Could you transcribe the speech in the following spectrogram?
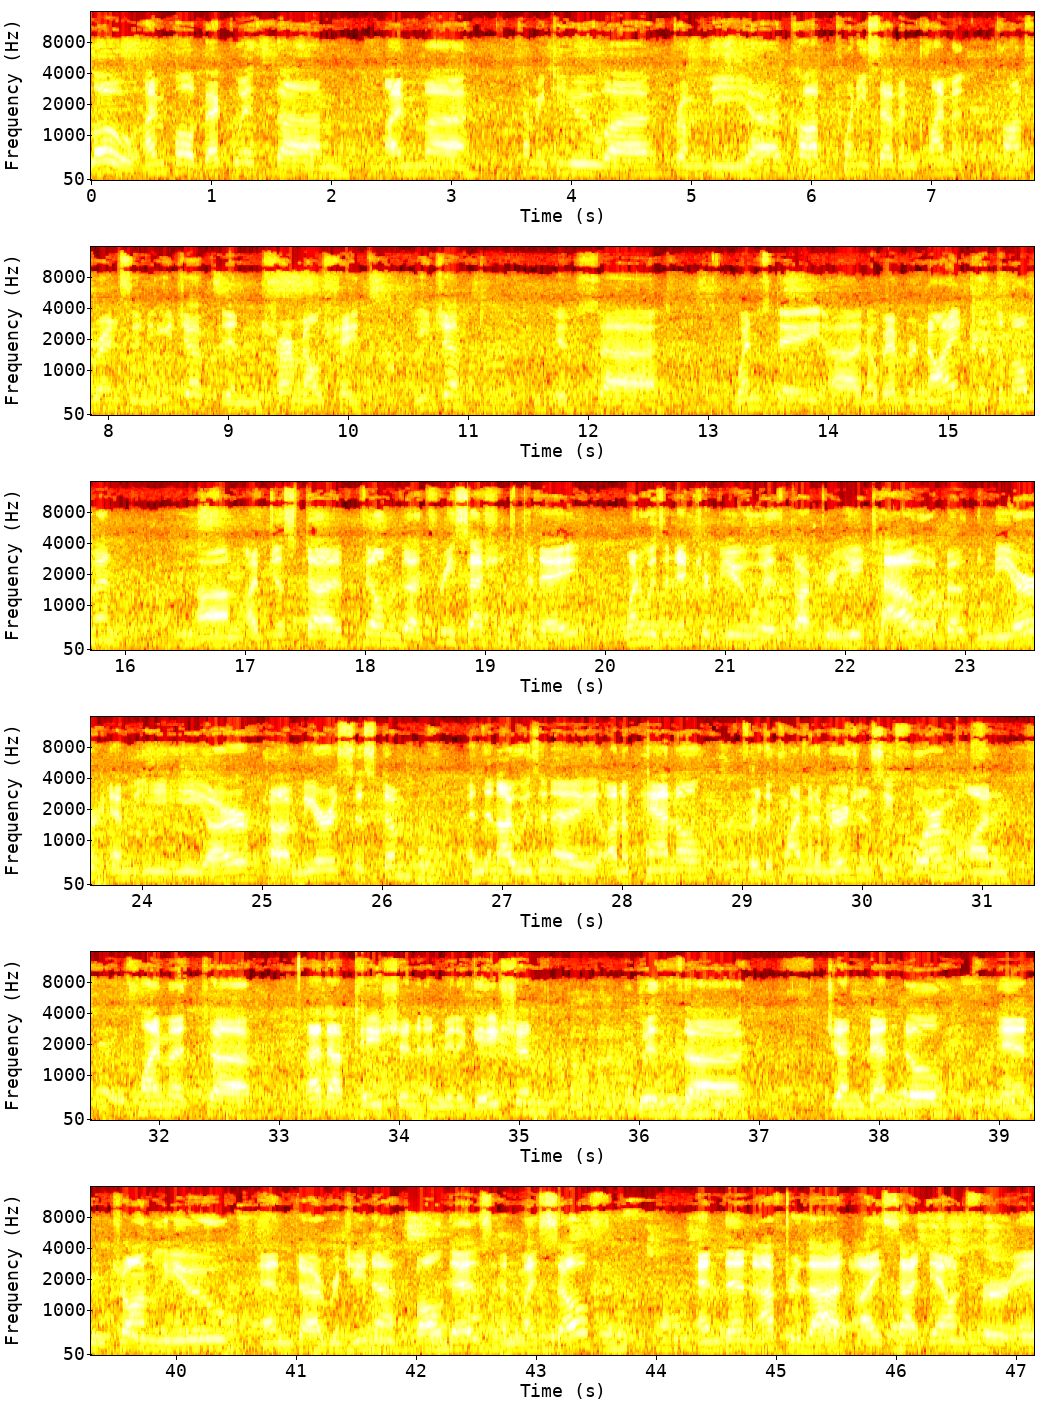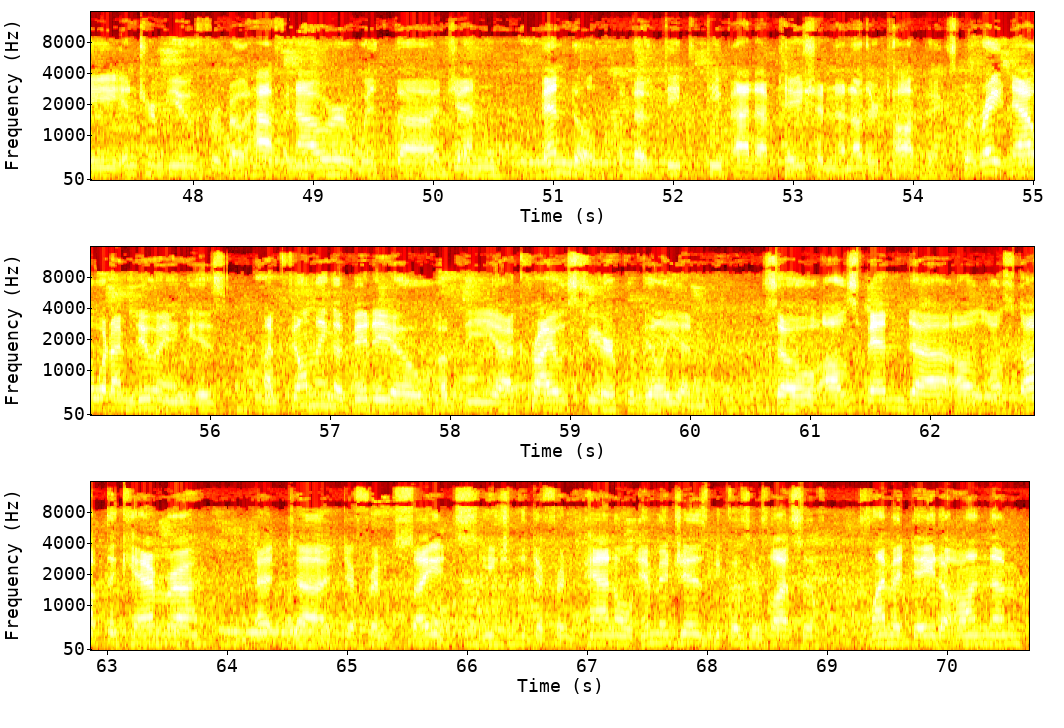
hello, I'm Paul Beckwith. Um, I'm uh, coming to you uh, from the uh, COP27 climate conference in Egypt, in Sharm el Sheikh, Egypt. It's uh, Wednesday, uh, November 9th at the moment. Um, I've just uh, filmed three sessions today. One was an interview with Dr. Ye Tao about the MEER, M-E-E-R, uh, system. And then I was in a, on a panel for the Climate Emergency Forum on climate uh, adaptation and mitigation with uh, Jem Bendell and John Liu and uh, Regina Valdez and myself. And then after that, I sat down for a interview for about half an hour with uh, Jem Bendell about deep, deep adaptation and other topics. But right now, what I'm doing is I'm filming a video of the uh, Cryosphere Pavilion so I'll spend, uh, I'll, I'll, stop the camera at uh, different sites, each of the different panel images, because there's lots of climate data on them.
